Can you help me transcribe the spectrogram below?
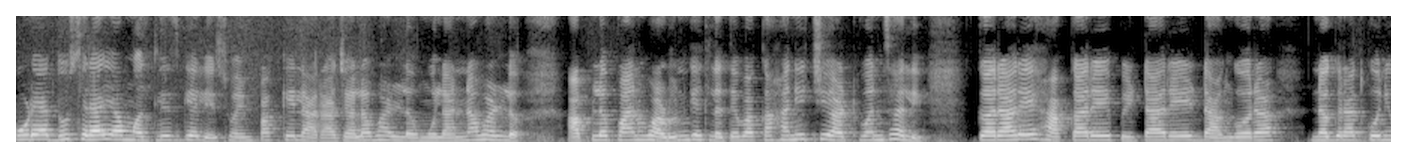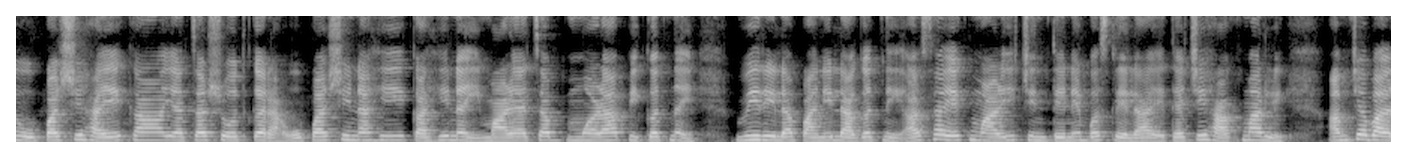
पुढ्या दुसऱ्या या मजलीस गेले. स्वयंपाक केला राजाला वाढलं मुलांना वाढलं आपलं पान वाढून घेतलं तेव्हा कहाणीची आठवण झाली. करारे हाकारे पिटारे डांगोरा नगरात कोणी उपाशी आहे का याचा शोध करा. उपाशी नाही काही नाही. माळ्याचा मळा पिकत नाही. विहिरीला पाणी लागत नाही असा एक माळी चिंतेने बसलेला आहे. त्याची हाक मारली. आमच्या बा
